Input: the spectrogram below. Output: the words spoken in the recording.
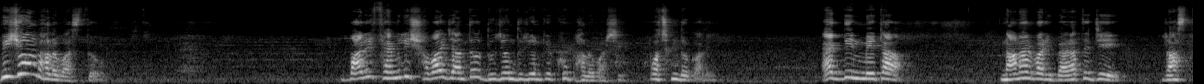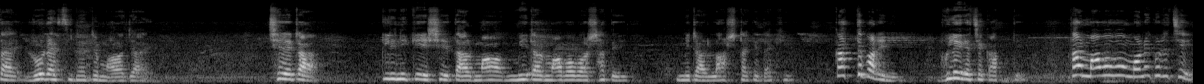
ভীষণ ভালোবাসতো। বাড়ির ফ্যামিলি সবাই জানতো দুজন দুজনকে খুব ভালোবাসে, পছন্দ করে। একদিন মেয়েটা নানার বাড়ি বেড়াতে যে রাস্তায় রোড অ্যাক্সিডেন্টে মারা যায়। ছেলেটা ক্লিনিকে এসে তার মা, মেয়েটার মা বাবার সাথে মেয়েটার লাশটাকে দেখে। কাঁদতে পারেনি, ভুলে গেছে কাঁদতে। তার মা বাবা মনে করেছে,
